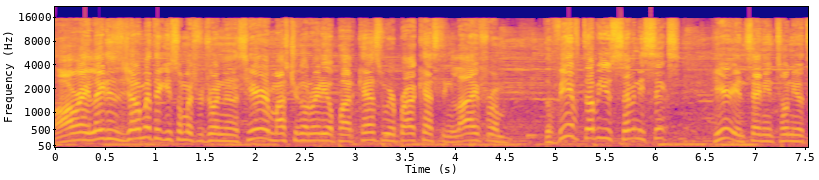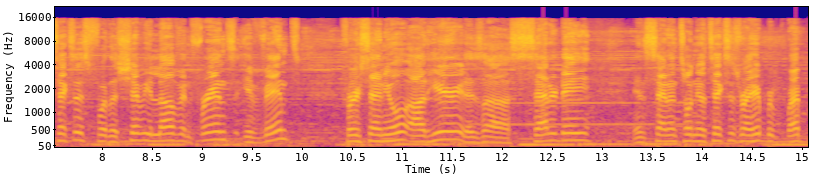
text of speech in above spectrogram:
All right, ladies and gentlemen, thank you so much for joining us here at Maschingon Radio Podcast. We're broadcasting live from the VFW 76 here in San Antonio, Texas for the Chevy Love and Friends event. First annual out here. It is uh, Saturday in San Antonio, Texas, right here, right,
